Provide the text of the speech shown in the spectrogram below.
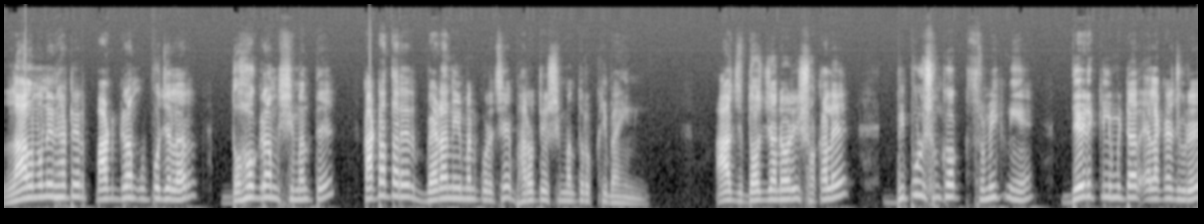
লালমনিরহাটের পাটগ্রাম উপজেলার দহগ্রাম সীমান্তে কাটাতারের বেড়া নির্মাণ করেছে ভারতীয় সীমান্তরক্ষী বাহিনী। আজ দশ জানুয়ারি সকালে বিপুল সংখ্যক শ্রমিক নিয়ে দেড় কিলোমিটার এলাকা জুড়ে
